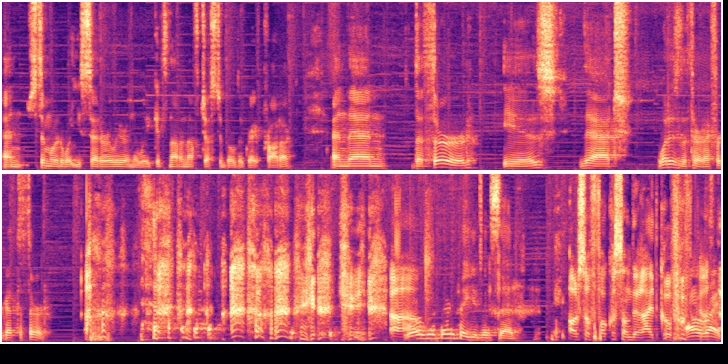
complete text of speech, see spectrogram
And similar to what you said earlier in the week, it's not enough just to build a great product. And then the third is that what is the third? I forget the third. what was the third thing you just said? Also, focus on the right group of oh, right.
